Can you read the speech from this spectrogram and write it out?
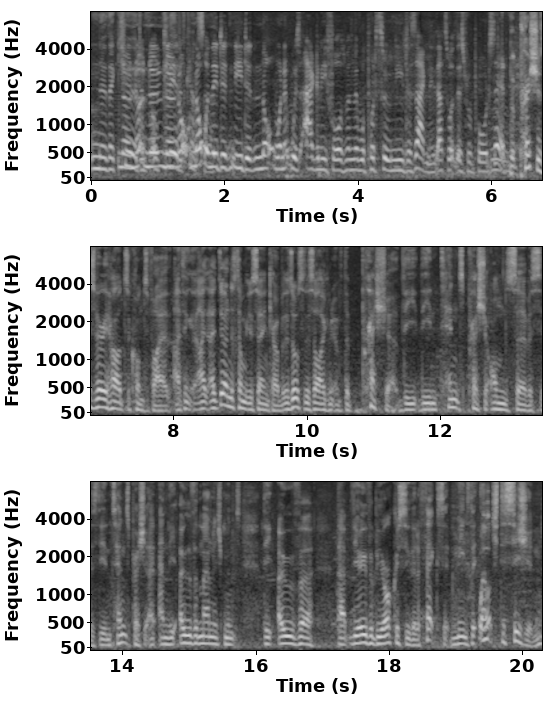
No, they cured no, of, no, or no, cleared not, not when they didn't need it, and not when it was agony for them, when they were put through needless agony. That's what this report said. The pressure is very hard to quantify. I think I, I do understand what you're saying, Carole, but there's also this argument of the pressure, the, the intense pressure on the services, the intense pressure, and, and the over management, the over uh, the over bureaucracy that affects it means that Well- each decision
